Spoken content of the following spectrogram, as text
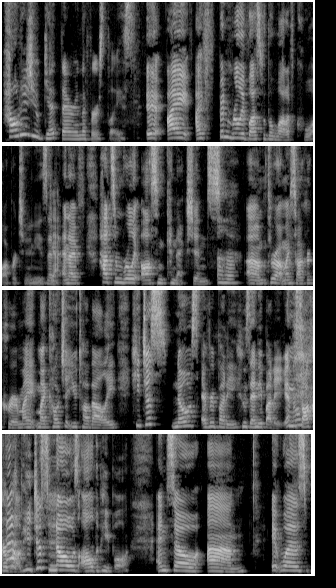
how did you get there in the first place? it, I I've been really blessed with a lot of cool opportunities and, Yeah. and I've had some really awesome connections Uh-huh. um, throughout my soccer career. My my coach at Utah Valley, he just knows everybody who's anybody in the soccer world. He just knows all the people, and so um, it was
